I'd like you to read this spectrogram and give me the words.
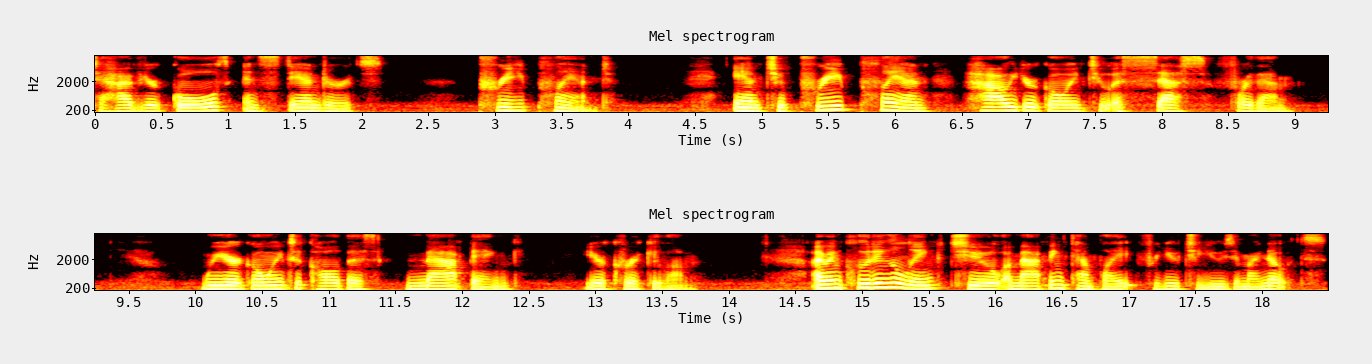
to have your goals and standards pre planned and to pre plan how you're going to assess for them. We are going to call this mapping your curriculum. I'm including a link to a mapping template for you to use in my notes.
